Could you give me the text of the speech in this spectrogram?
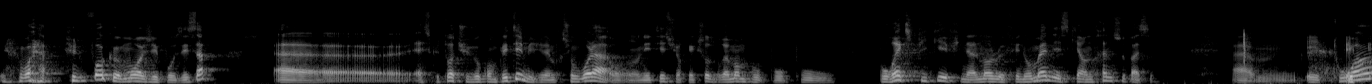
voilà, une fois que moi j'ai posé ça, euh, est-ce que toi tu veux compléter? Mais j'ai l'impression que voilà, on était sur quelque chose vraiment pour, pour, pour, pour, expliquer finalement le phénomène et ce qui est en train de se passer. Euh, et toi,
